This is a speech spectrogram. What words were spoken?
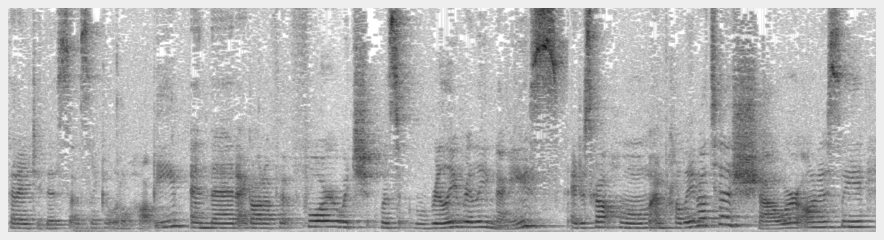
that I do this as like a little hobby. And then I got off at four, which was really, really nice. I just got home. I'm probably about to shower, honestly,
